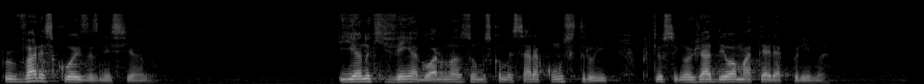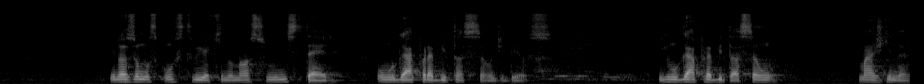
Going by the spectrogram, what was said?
por várias coisas nesse ano. E ano que vem, agora, nós vamos começar a construir, porque o Senhor já deu a matéria-prima. E nós vamos construir aqui no nosso ministério um lugar para habitação de Deus. E um lugar para habitação, imagina,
